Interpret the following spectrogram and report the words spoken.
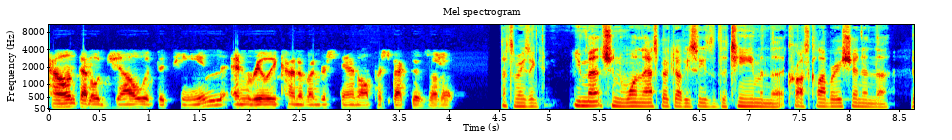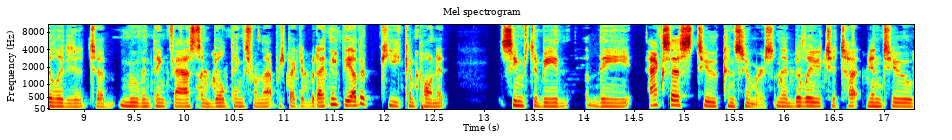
talent that'll gel with the team and really kind of understand all perspectives of it. That's amazing. You mentioned one aspect, obviously, is the team and the cross collaboration and the ability to, to move and think fast and build things from that perspective. But I think the other key component seems to be the access to consumers and the ability to tap into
